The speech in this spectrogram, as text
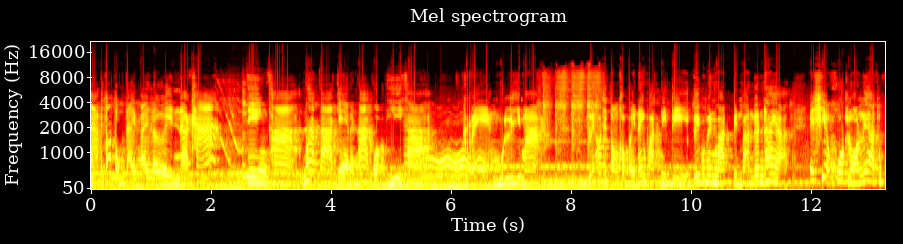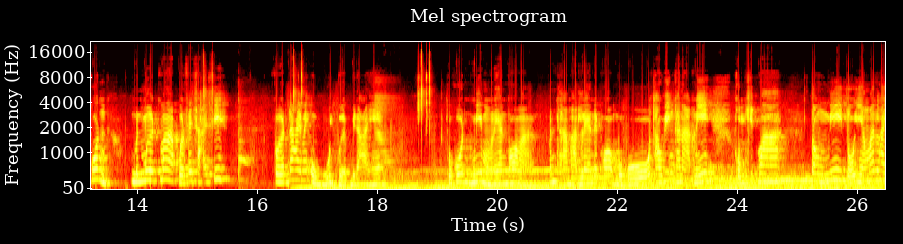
อะ ไม่ต้องตกใจไปเลยนะคะ จริงค่ะ หน้าตาแกน่ะน่ากลัวกับผีอีกค่ะ แรงบุลลีมากแล้วเขาจะต้องเข้าไปในวัดนิติเฮ้ยบ่เป็นวัดเป็นบ้านเรือนไทยอะไอเชี่ยโคตรร้อนเลยอะทุกคน มันมืดมากเปิดไฟฉายสิ เปิดได้ไหมโอ้ยเปิดไม่ได้แฮะทุกคนมีหมองแลนพร้อมอะมันสามารถแลนได้พร้อมโอ้โหถ้าวิ่งขนาดนี้ ผมคิดว่าต้องมีตัวเอียงมาไล่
